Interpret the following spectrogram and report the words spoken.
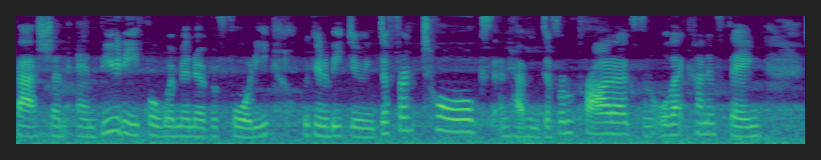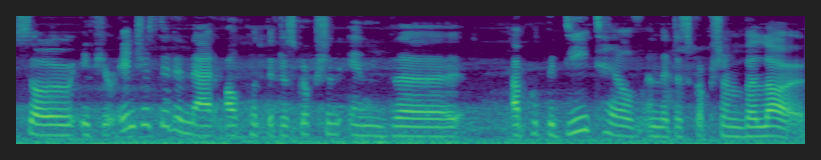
fashion, and beauty for women over 40. We're going to be doing different talks and having different products and all that kind of thing. So if you're interested in that, I'll put the description in the I'll put the details in the description below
